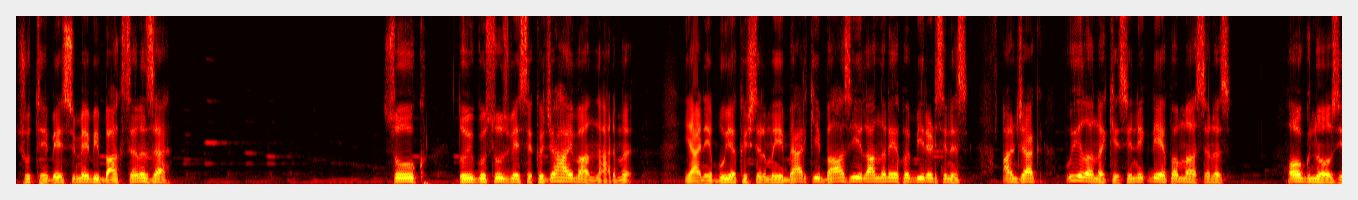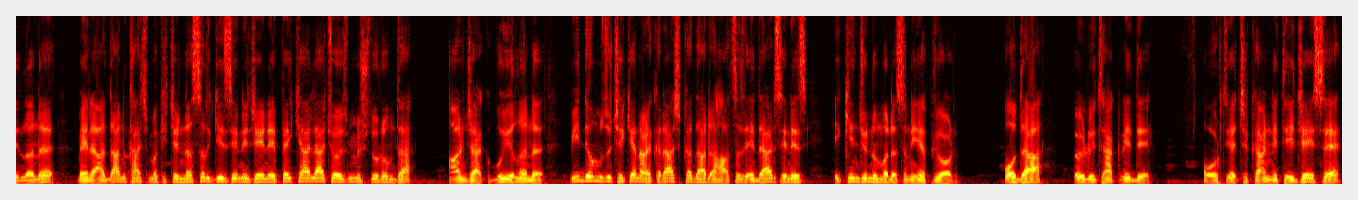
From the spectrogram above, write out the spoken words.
Şu tebessüme bir baksanıza. Soğuk, duygusuz ve sıkıcı hayvanlar mı? Yani bu yakıştırmayı belki bazı yılanlara yapabilirsiniz. Ancak bu yılana kesinlikle yapamazsınız. Hognose yılanı beladan kaçmak için nasıl gizleneceğini pekala çözmüş durumda. Ancak bu yılanı videomuzu çeken arkadaş kadar rahatsız ederseniz ikinci numarasını yapıyor. O da ölü taklidi. Ortaya çıkan netice ise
